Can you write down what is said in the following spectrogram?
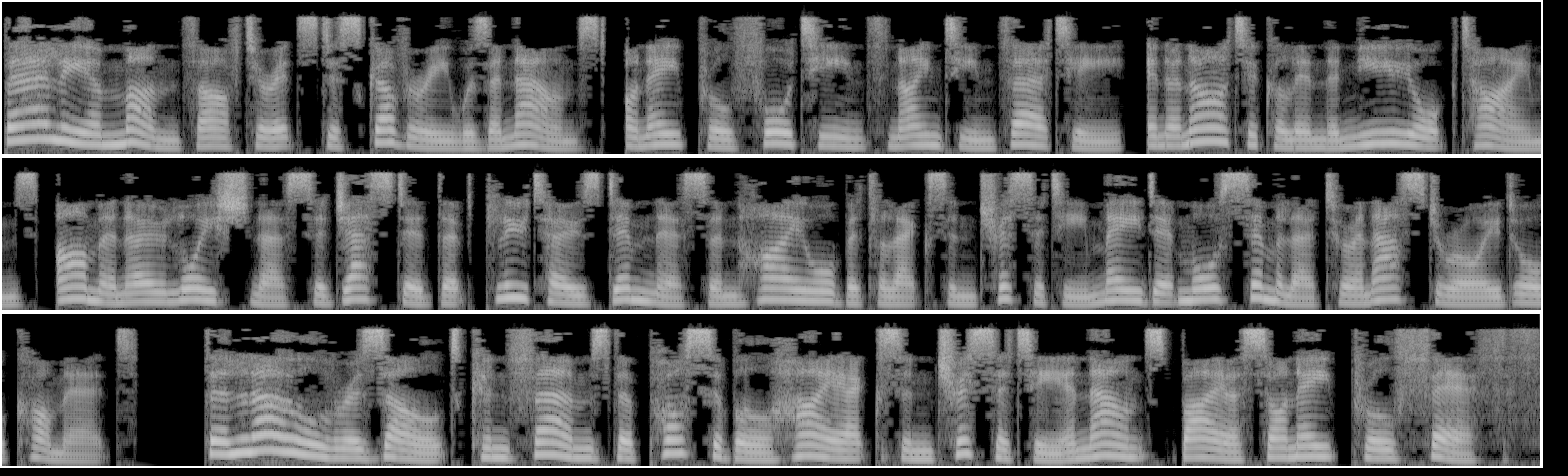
Barely a month after its discovery was announced, on April 14, 1930, in an article in The New York Times, Armin O. Leuschner suggested that Pluto's dimness and high orbital eccentricity made it more similar to an asteroid or comet. The Lowell result confirms the possible high eccentricity announced by us on April 5.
